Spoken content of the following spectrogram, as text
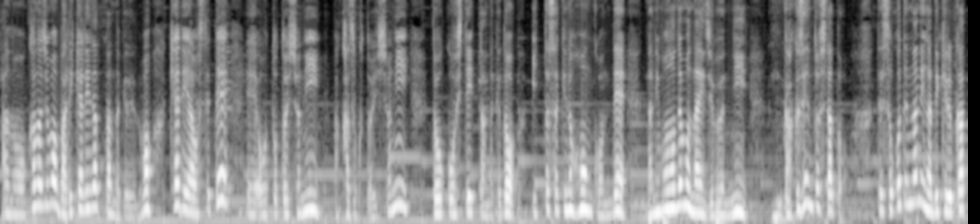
あの彼女もバリキャリだったんだけれどもキャリアを捨てて、えー、夫と一緒に、まあ、家族と一緒に同行していったんだけど行った先の香港で何者でもない自分に愕然としたと。でそこで何ができるかっ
